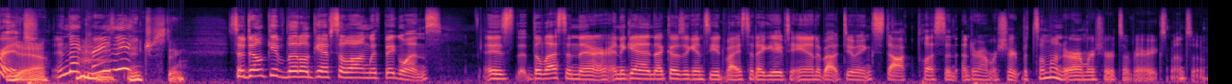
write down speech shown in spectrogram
average. Yeah. Isn't that hmm. crazy? Interesting. So don't give little gifts along with big ones. Is the lesson there. And again, that goes against the advice that I gave to Anne about doing stock plus an Under Armour shirt. But some Under Armour shirts are very expensive.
